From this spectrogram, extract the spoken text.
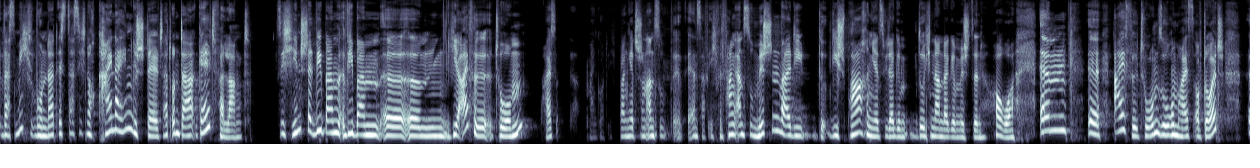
was mich wundert, ist, dass sich noch keiner hingestellt hat und da Geld verlangt. Sich hinstellt wie beim wie beim äh, ähm, hier Eiffelturm heißt mein Gott, ich fange jetzt schon an zu äh, ernsthaft. Ich fange an zu mischen, weil die die Sprachen jetzt wieder gem durcheinander gemischt sind. Horror. Ähm, äh, Eiffelturm, so rum heißt auf Deutsch.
